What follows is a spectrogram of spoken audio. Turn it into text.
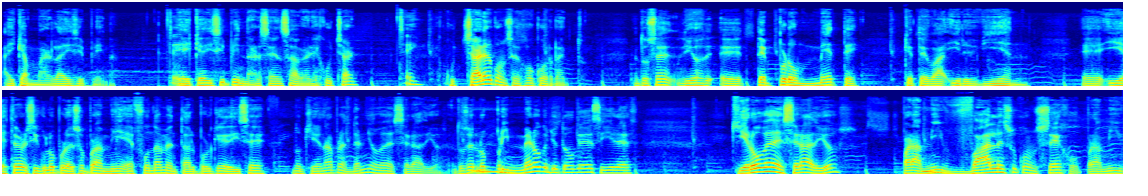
hay que amar la disciplina. hay que disciplinarse en saber escuchar. Sí. Escuchar el consejo correcto. Entonces Dios eh, te promete que te va a ir bien. Eh, y este versículo por eso para mí es fundamental porque dice, no quieren aprender ni obedecer a Dios. Entonces lo primero que yo tengo que decir es, quiero obedecer a Dios. Para mí vale su consejo, para mí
